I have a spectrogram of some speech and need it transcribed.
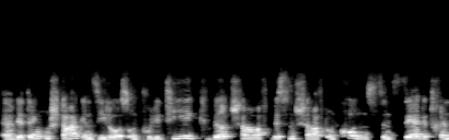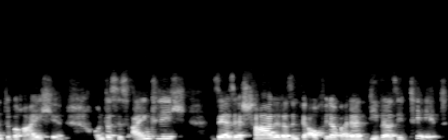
äh, wir denken stark in Silos und Politik, Wirtschaft, Wissenschaft und Kunst sind sehr getrennte Bereiche. Und das ist eigentlich sehr, sehr schade. Da sind wir auch wieder bei der Diversität.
